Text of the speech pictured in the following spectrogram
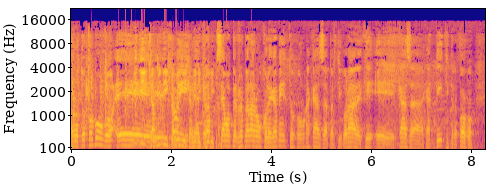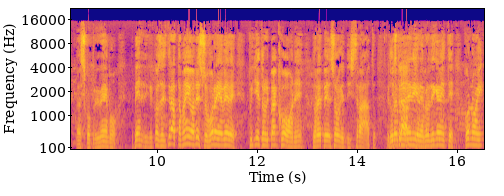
Allora, dottor Mungo, eh, Mi dica, mi dica, noi, mi dica, mi eh, dica, tra- mi dica. stiamo per preparare un collegamento con una casa particolare che è Casa Canditti, tra poco eh, scopriremo bene di che cosa si tratta, ma io adesso vorrei avere qui dietro il bancone, dovrebbe solo che è distratto, dovrebbe distratto. venire praticamente con noi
